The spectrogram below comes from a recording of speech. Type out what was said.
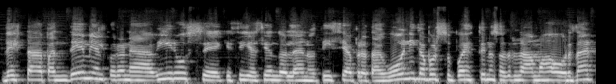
de esta pandemia, el coronavirus, eh, que sigue siendo la noticia protagónica, por supuesto, y nosotros la vamos a abordar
